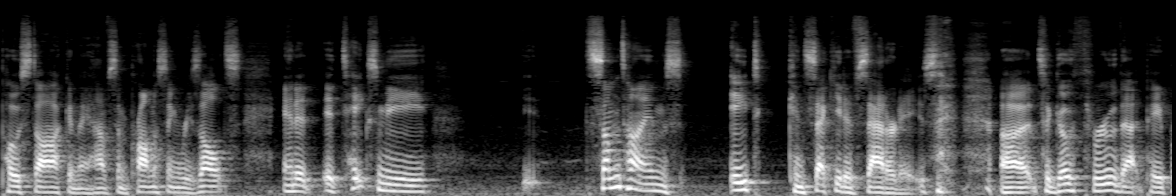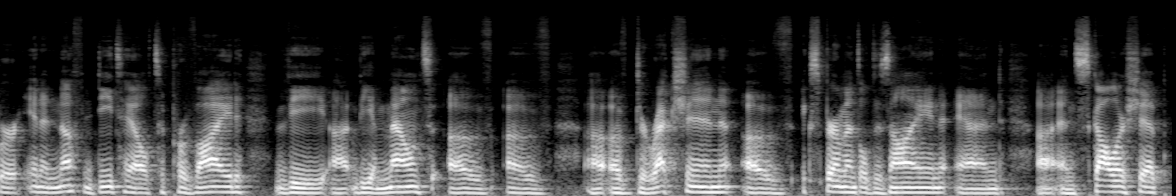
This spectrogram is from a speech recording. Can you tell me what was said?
postdoc and they have some promising results. And it, it takes me sometimes eight consecutive Saturdays uh, to go through that paper in enough detail to provide the, uh, the amount of, of, uh, of direction, of experimental design, and, uh, and scholarship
